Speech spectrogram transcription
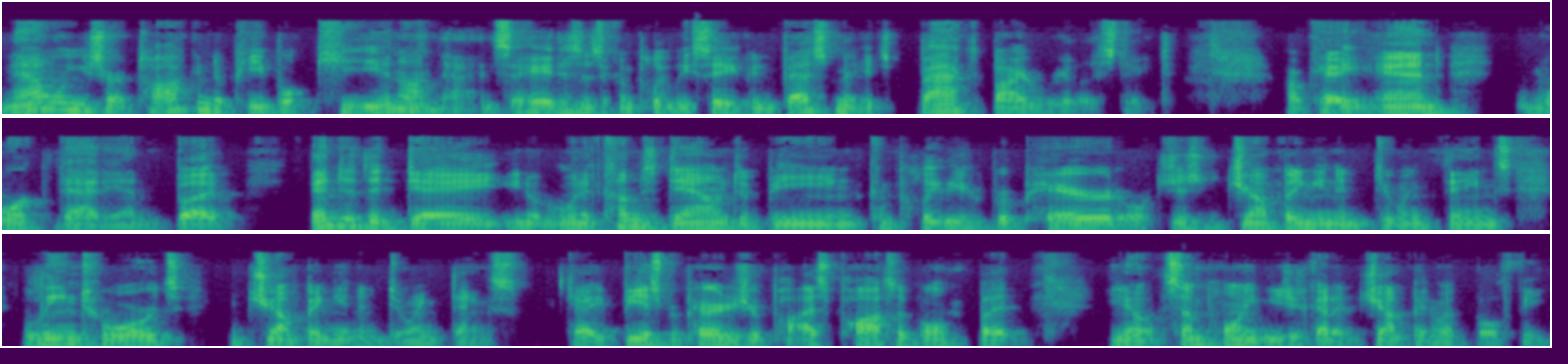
now when you start talking to people, key in on that and say, hey, this is a completely safe investment. It's backed by real estate. Okay. And work that in. But end of the day, you know, when it comes down to being completely prepared or just jumping in and doing things, lean towards jumping in and doing things. Okay. Be as prepared as you as possible, but you know, at some point you just got to jump in with both feet.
